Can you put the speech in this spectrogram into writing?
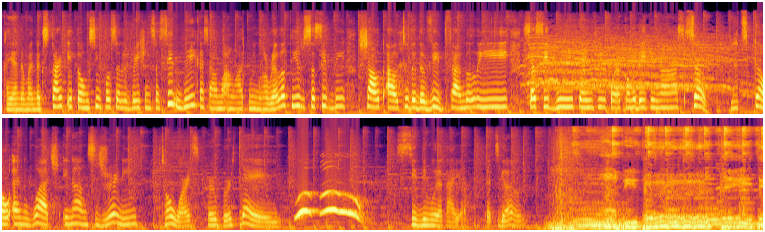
Kaya naman, nag-start itong simple celebration sa Sydney kasama ang ating mga relatives sa Sydney. Shout out to the David family sa Sydney. Thank you for accommodating us. So, let's go and watch Inang's journey towards her birthday. Woohoo! Sydney muna tayo. Let's go. Happy birthday to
